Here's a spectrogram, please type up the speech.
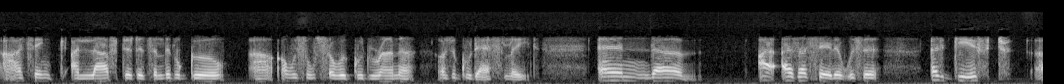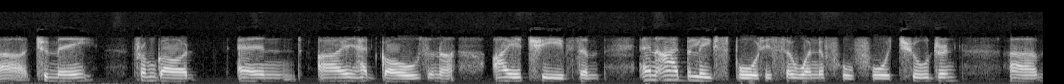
I think I loved it as a little girl. Uh, I was also a good runner. I was a good athlete, and um, I, as I said, it was a a gift uh, to me from God, and I had goals and I, I achieved them. And I believe sport is so wonderful for children, um,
